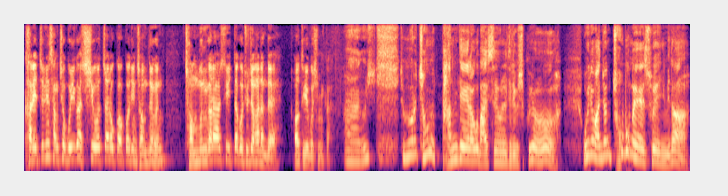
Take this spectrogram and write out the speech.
칼에 찔린 상처 부위가 시옷자로 꺾어진 점 등은 전문가라 할 수 있다고 주장하는데 어떻게 보십니까? 아, 저 그거는 정 반대라고 말씀을 드리고 싶고요. 오히려 완전 초범의 소행입니다.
